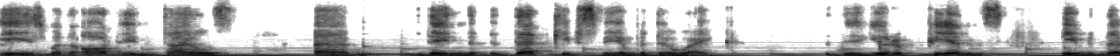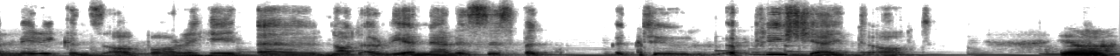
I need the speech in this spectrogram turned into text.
is, what art entails, um, then that keeps me a bit awake. The Europeans, even the Americans, are far ahead. Uh, not only analysis, but to appreciate art. Yeah,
